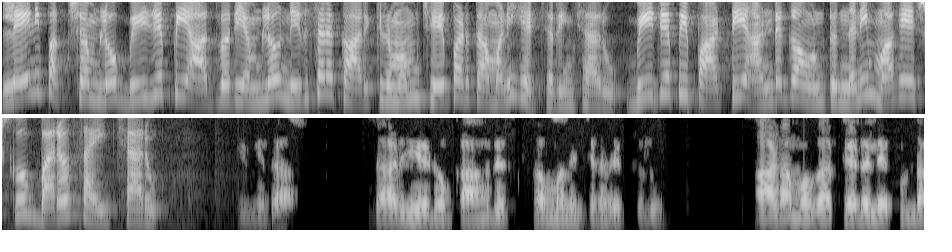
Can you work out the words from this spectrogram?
లేని పక్షంలో బీజేపీ ఆధ్వర్యంలో నిరసన కార్యక్రమం చేపడతామని హెచ్చరించారు. బీజేపీ పార్టీ అండగా ఉంటుందని మహేష్కు భరోసా ఇచ్చారు. దాడి చేయడం కాంగ్రెస్కు సంబంధించిన వ్యక్తులు ఆడ మగ తేడా లేకుండా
